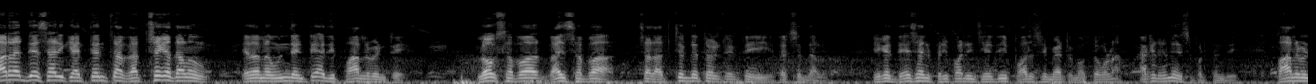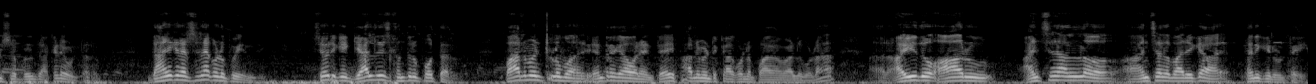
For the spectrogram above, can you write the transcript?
భారతదేశానికి అత్యంత రక్షక దళం ఏదైనా ఉందంటే అది పార్లమెంటే. లోక్సభ రాజ్యసభ చాలా అత్యున్నతమైనటువంటి రక్షణ దళం. ఇక దేశాన్ని పరిపాలించేది పాలసీ మ్యాటర్ మొత్తం కూడా అక్కడ నిర్ణయించబడుతుంది. పార్లమెంట్ సభ్యులు అక్కడే ఉంటారు. దానికి రక్షణ కొనిపోయింది పోయింది. చివరికి గ్యాలరీస్కి అందరూ పోతారు. పార్లమెంట్లో ఎంటర్ కావాలంటే పార్లమెంట్ కాకుండా వాళ్ళు కూడా ఐదు ఆరు అంచనాల్లో ఆ వారీగా తనిఖీలు ఉంటాయి.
